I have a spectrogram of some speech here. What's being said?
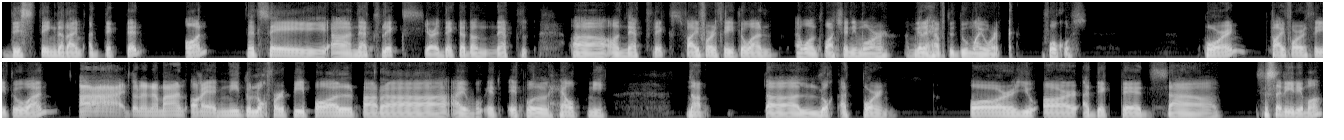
this thing that I'm addicted on. Let's say uh, Netflix. You're addicted on net, uh, on Netflix. 5, 4, 3, 2, 1. I won't watch anymore. I'm to have to do my work. Focus porn, 5, 4, 3, 2, 1. Ah, ito na naman. Okay, I need to look for people para I it, it will help me not uh, look at porn. Or you are addicted sa sa sarili mo.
